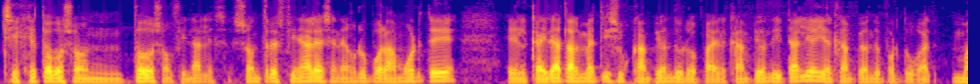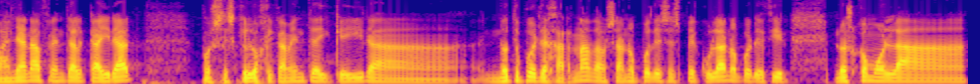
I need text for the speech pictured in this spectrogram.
Si es que todos son, todos son finales. Son tres finales en el grupo La Muerte. El Kairat Almaty, subcampeón de Europa, el campeón de Italia y el campeón de Portugal. Mañana frente al Kairat, pues es que lógicamente hay que ir a... No te puedes dejar nada, o sea, no puedes especular, no puedes decir... No es como la,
